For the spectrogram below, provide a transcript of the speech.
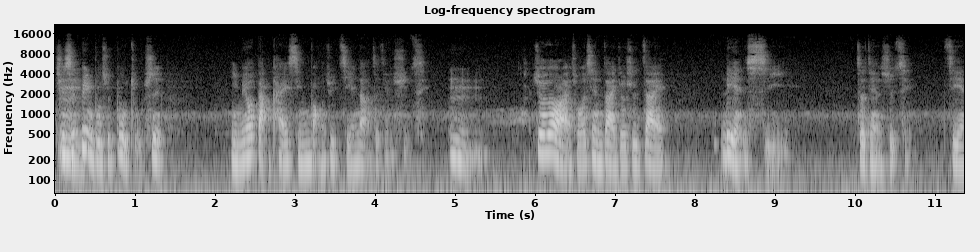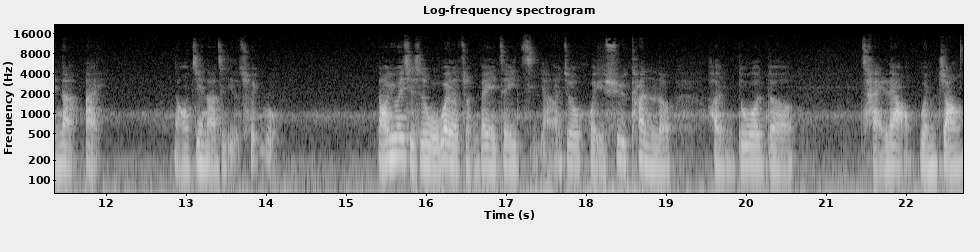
其实嗯并不是不足，是你没有打开心房去接纳这件事情。嗯所以对我来说，现在就是在练习这件事情，接纳爱，然后接纳自己的脆弱。然后，因为其实我为了准备这一集啊，就回去看了很多的材料文章，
